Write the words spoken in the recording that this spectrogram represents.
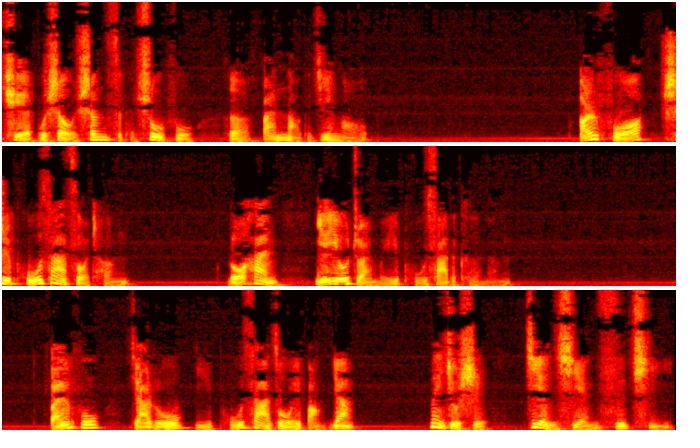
却不受生死的束缚和烦恼的煎熬。而佛是菩萨所成，罗汉也有转为菩萨的可能。凡夫假如以菩萨作为榜样，那就是见贤思齐。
